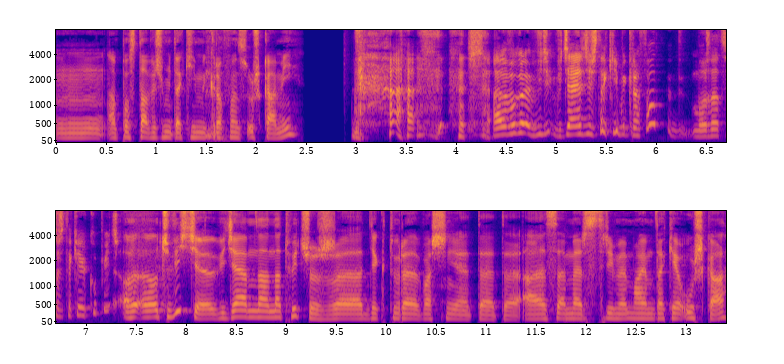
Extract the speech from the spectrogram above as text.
Mm, a postawisz mi taki mikrofon z uszkami? Ale w ogóle widziałeś gdzieś taki mikrofon? Można coś takiego kupić? O, oczywiście, widziałem na, na Twitchu, że niektóre właśnie te, te ASMR streamy mają takie uszka.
